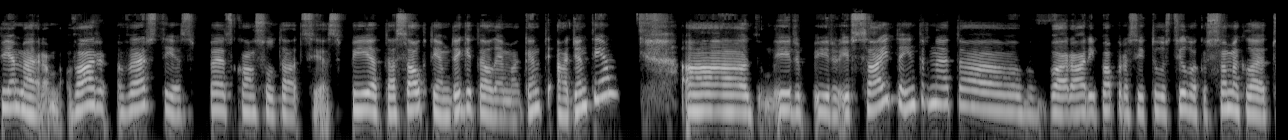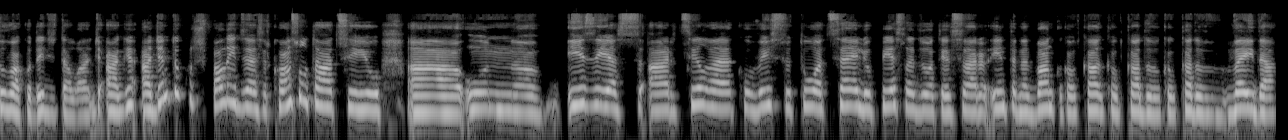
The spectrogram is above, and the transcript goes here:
piemēram, var vērsties pēc konsultācijas pie tā sauktiem digitāliem aģentiem, Uh, ir, ir, ir saite internetā, var arī paprasīt tos cilvēkus sameklēt tuvāko digitālo aģentu, kurš palīdzēs ar konsultāciju uh, un izies ar cilvēku visu to ceļu, pieslēdzoties ar internetu banku kaut, kā, kaut, kādu, kaut kādu veidā.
